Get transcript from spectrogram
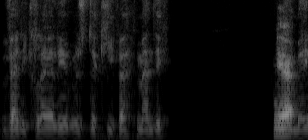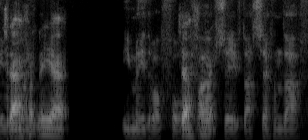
Very clearly, it was the keeper, Mendy. Yeah, definitely. Yeah, he made about four definitely. or five saves that second half.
